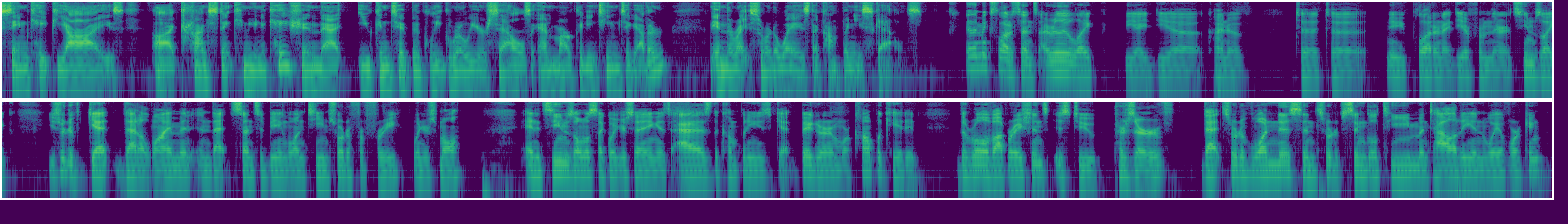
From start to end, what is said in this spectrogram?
same KPIs, uh, constant communication, that you can typically grow your sales and marketing team together in the right sort of way as the company scales. Yeah, that makes a lot of sense. I really like the idea kind of to to maybe pull out an idea from there. It seems like you sort of get that alignment and that sense of being one team sort of for free when you're small. And it seems almost like what you're saying is as the companies get bigger and more complicated, the role of operations is to preserve that sort of oneness and sort of single team mentality and way of working?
